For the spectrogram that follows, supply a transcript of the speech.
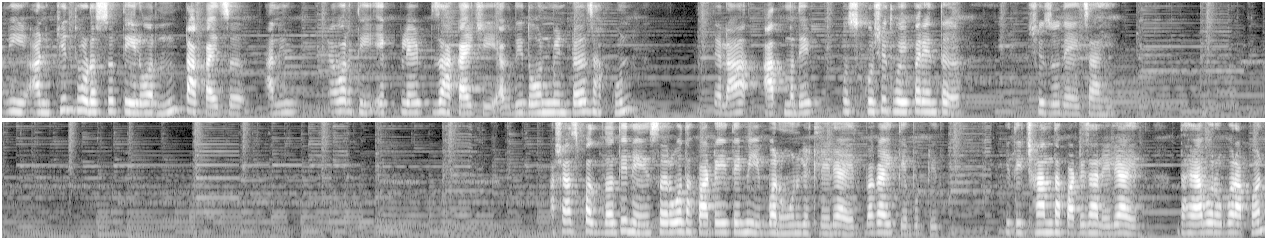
आणि आणखीन थोडंसं तेल वरून टाकायचं आणि त्यावरती एक प्लेट झाकायची. अगदी दोन मिनटं झाकून त्याला आतमध्ये खुसखुशीत होईपर्यंत शिजू द्यायचं आहे. अशाच पद्धतीने सर्व धपाटे इथे मी बनवून घेतलेले आहेत. बघा इथे बुट्टीत किती छान धपाटे झालेले आहेत. दह्याबरोबर आपण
